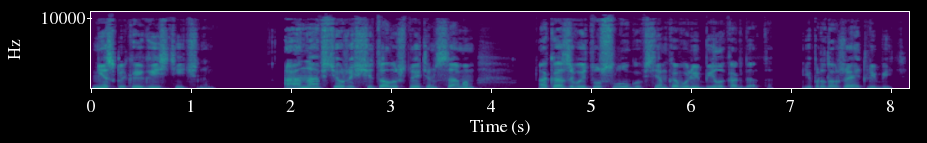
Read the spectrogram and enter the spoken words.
несколько эгоистичным, она все же считала, что этим самым – оказывает услугу всем, кого любила когда-то и продолжает любить.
